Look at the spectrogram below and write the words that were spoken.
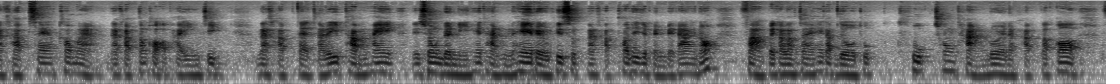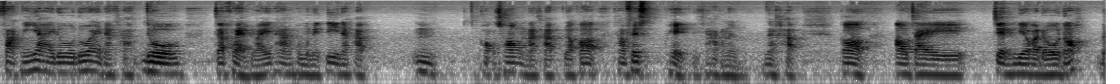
นะครับ แทรกเข้ามานะครับ ต้องขออภัยจริงๆนะครับ แต่จะรีบทำให้ในช่วงเดือนนี้ให้ทันให้เร็วที่สุดนะครับ เท่าที่จะเป็นไปได้เนาะฝากเป็นกำลังใจให้กับโดทุกทุกช่องทางด้วยนะครับ แล้วก็ฝากนิยายโดด้วยนะครับ โดจะแขวนไว้ทางคอมมูนิตี้นะครับ อืมของช่องนะครับ แล้วก็ทาง Facebook Page อีกทางหนึ่งนะครับ ก็เอาใจเจนเดียวกับโดเนาะโด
